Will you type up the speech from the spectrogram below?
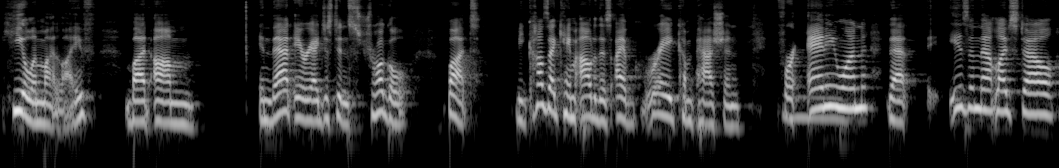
heal in my life. But um, in that area, I just didn't struggle. But because I came out of this, I have great compassion for Mm. anyone that is in that lifestyle,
